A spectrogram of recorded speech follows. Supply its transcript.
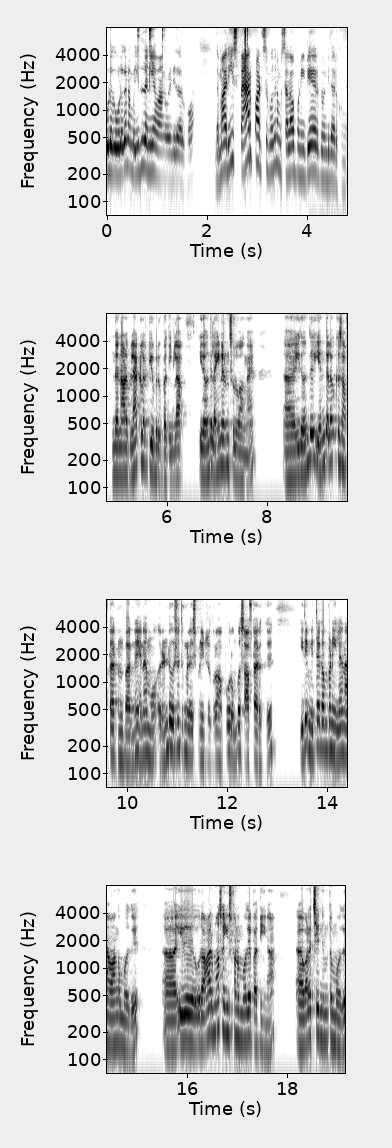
உழுக உழுக நம்ம இது தனியாக வாங்க வேண்டியதாக இருக்கும். இந்த மாதிரி ஸ்பேர் பார்ட்ஸுக்கு வந்து நம்ம செலவு பண்ணிகிட்டே இருக்க வேண்டியதாக இருக்குங்க. இந்த நாலு பிளாக் கலர் டியூப் இருக்கு பார்த்தீங்களா இதை வந்து லைனர்னு சொல்லுவாங்க. இது வந்து எந்த அளவுக்கு சாஃப்டாக இருக்குன்னு பாருங்க. ஏன்னா ரெண்டு வருஷத்துக்கு மேலே யூஸ் பண்ணிட்டு இருக்கிறோம். அப்போ ரொம்ப சாஃப்டாக இருக்கு. இதே மித்த கம்பெனியில் நான் வாங்கும்போது இது ஒரு ஆறு மாதம் யூஸ் பண்ணும் போதே பார்த்தீங்கன்னா வளர்ச்சி நிமித்தும் போது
